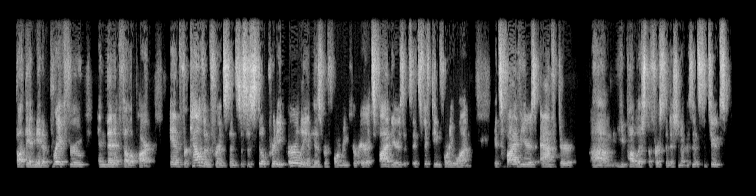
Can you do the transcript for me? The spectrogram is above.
thought they had made a breakthrough, and then it fell apart. And for Calvin, for instance, this is still pretty early in his reforming career. It's five years, it's, it's 1541. It's five years after um, he published the first edition of his Institutes.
